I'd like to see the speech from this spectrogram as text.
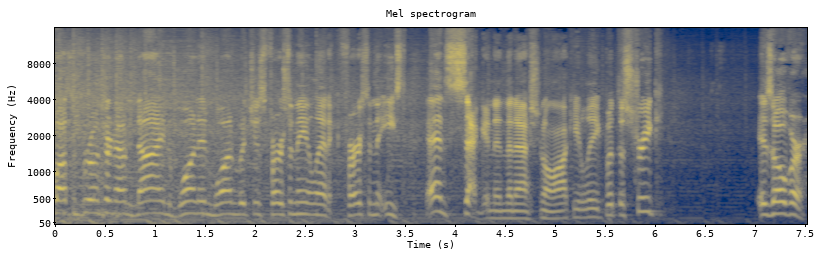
Boston Bruins are now 9 1 and 1, which is first in the Atlantic, first in the East, and second in the National Hockey League. But the streak is over,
